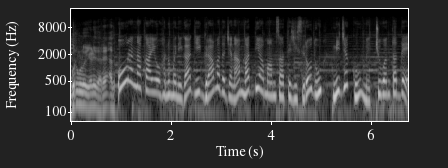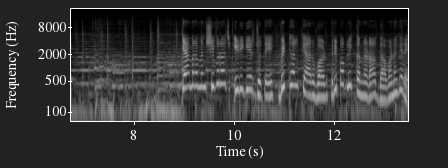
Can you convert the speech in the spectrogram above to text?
ಗುರುಗಳು ಹೇಳಿದ್ದಾರೆ. ಅದು ಊರನ್ನ ಕಾಯೋ ಹನುಮನಿಗಾಗಿ ಗ್ರಾಮದ ಜನ ಮದ್ಯ ಮಾಂಸ ತ್ಯಜಿಸಿರೋದು ನಿಜಕ್ಕೂ ಮೆಚ್ಚುವಂತದ್ದೇ ಕ್ಯಾಮರಾಮನ್ ಶಿವರಾಜ್ ಇಡಿಗೇರ್ ಜೊತೆ ವಿಠಲ್ ಕ್ಯಾರವಾಡ್ ರಿಪಬ್ಲಿಕ್ ಕನ್ನಡ, ದಾವಣಗೆರೆ.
